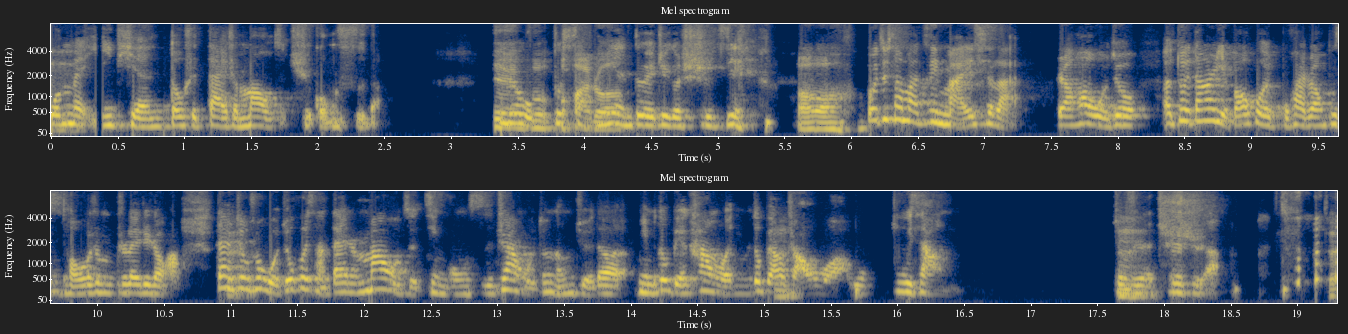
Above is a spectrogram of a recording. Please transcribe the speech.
我每一天都是戴着帽子去公司的，因为我不想面对这个世界。哦，我就想把自己埋起来。然后我就呃对，当然也包括不化妆、不洗头什么之类这种啊。但是就是说我就会想戴着帽子进公司，这样我就能觉得你们都别看我，你们都不要找我，我不想就是吃屎。对，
